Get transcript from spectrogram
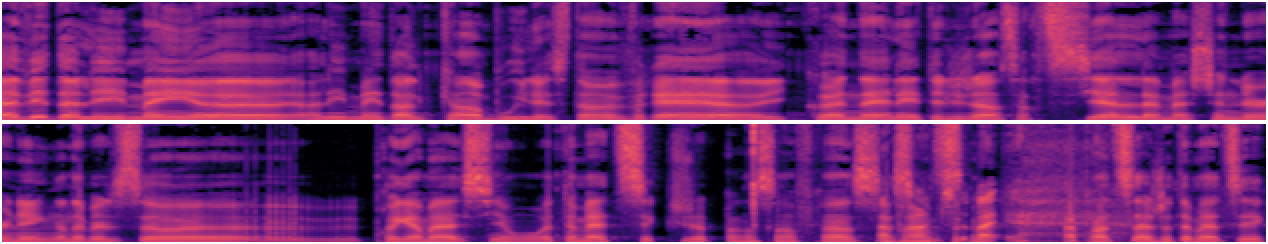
David a les mains, euh, les mains dans le cambouis. C'est un vrai. Euh, il connaît l'intelligence artificielle, le machine learning. On appelle ça euh, programmation automatique, je pense, en français. Ben, Apprentissage automatique?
